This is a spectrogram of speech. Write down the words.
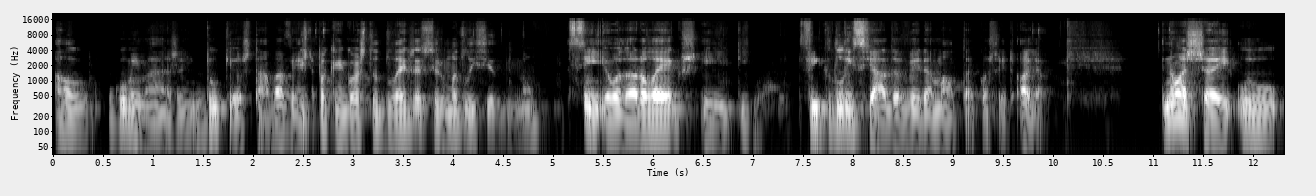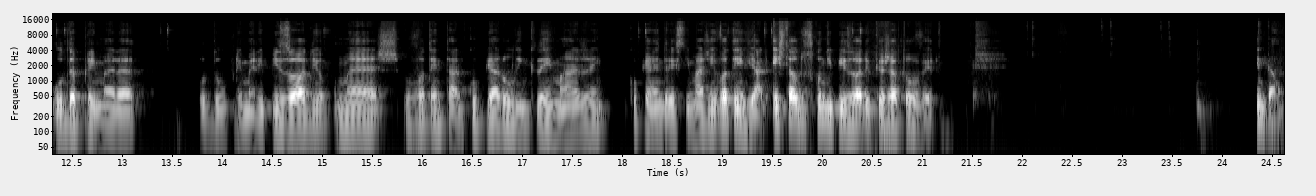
alguma imagem do que eu estava a ver. Isto para quem gosta de Legos deve ser uma delícia, não? Sim, eu adoro Legos e, e fico deliciado a ver a malta construir. Olha, não achei o, o da primeira, o do primeiro episódio, mas vou tentar copiar o link da imagem, copiar o endereço de imagem e vou-te enviar. Este é o do segundo episódio que eu já estou a ver. Então,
